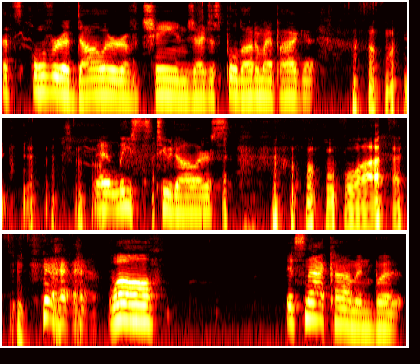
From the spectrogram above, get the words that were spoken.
That's over a dollar of change I just pulled out of my pocket. oh my god, At least two dollars. why? Well, it's not common, but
